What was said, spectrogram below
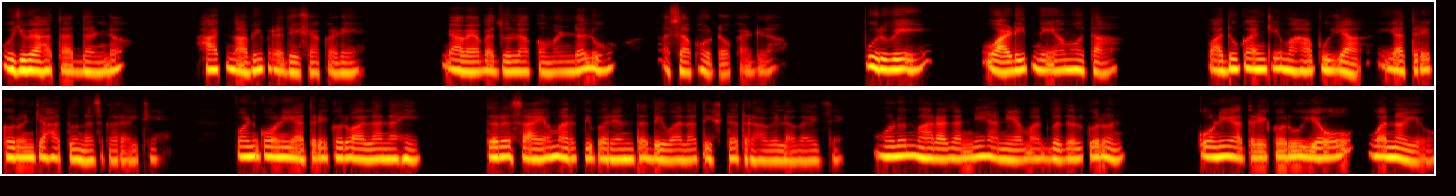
उजव्या हातात दंड हात नाभी प्रदेशाकडे. डाव्या बाजूला कमंडलू असा फोटो काढला. पूर्वी वाडीत नियम होता पादुकांची महापूजा यात्रेकरूंच्या हातूनच करायची. पण कोणी यात्रेकरू आला नाही तर सायम आरतीपर्यंत देवाला तिष्ठत राहावे लागायचे. म्हणून महाराजांनी ह्या नियमात बदल करून कोणी यात्रेकरू येवो वा न येवो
